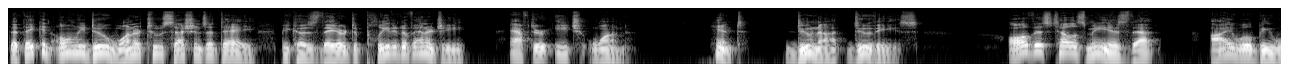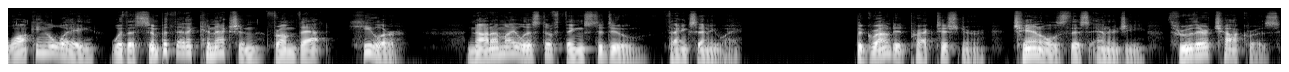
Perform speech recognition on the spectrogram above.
that they can only do one or two sessions a day because they are depleted of energy after each one. Hint do not do these. All this tells me is that I will be walking away with a sympathetic connection from that healer. Not on my list of things to do. Thanks anyway. The grounded practitioner channels this energy through their chakras,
